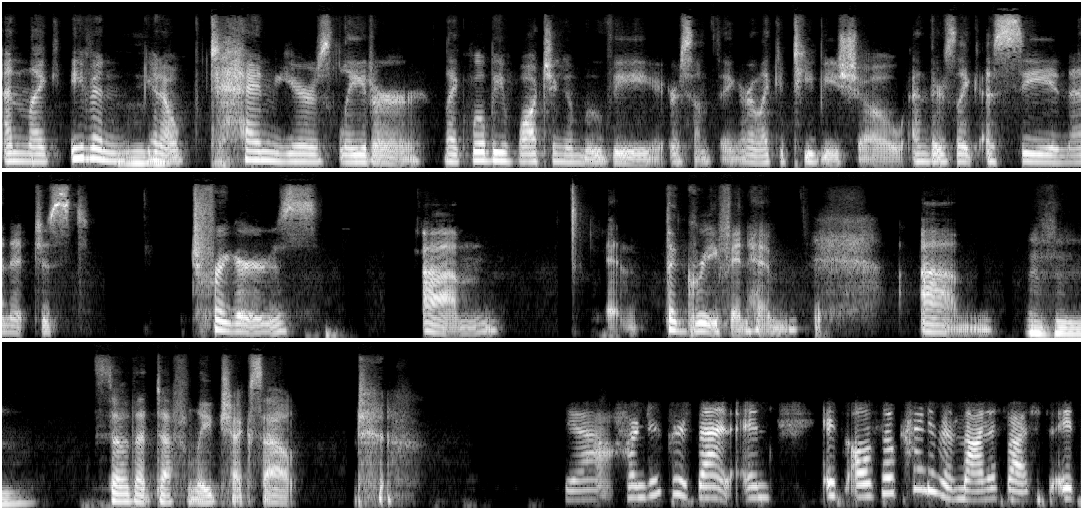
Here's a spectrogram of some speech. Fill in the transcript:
And like, even, mm-hmm. you know, 10 years later, like we'll be watching a movie or something or like a TV show, and there's like a scene and it just triggers um, the grief in him. Um, Mm-hmm. So that definitely checks out. yeah, hundred percent. And it's also kind of a manifest. It's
